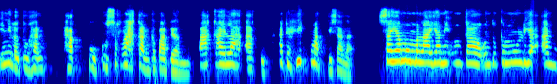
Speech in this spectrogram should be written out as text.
ini loh Tuhan, hakku, kuserahkan kepadamu. Pakailah aku. Ada hikmat di sana. Saya mau melayani engkau untuk kemuliaan.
